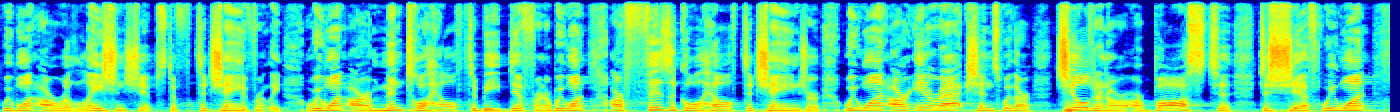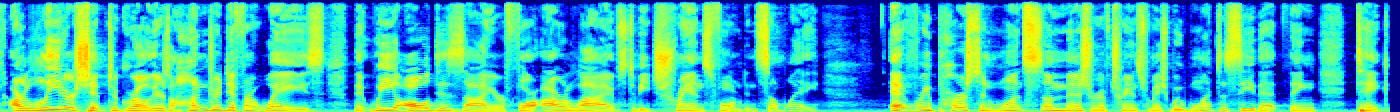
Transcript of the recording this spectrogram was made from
We want our relationships to, to change differently. Or we want our mental health to be different. Or we want our physical health to change. Or we want our interactions with our children or our boss to, to shift. We want our leadership to grow. There's a hundred different ways that we all desire for our lives to be transformed in some way. Every person wants some measure of transformation. We want to see that thing take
